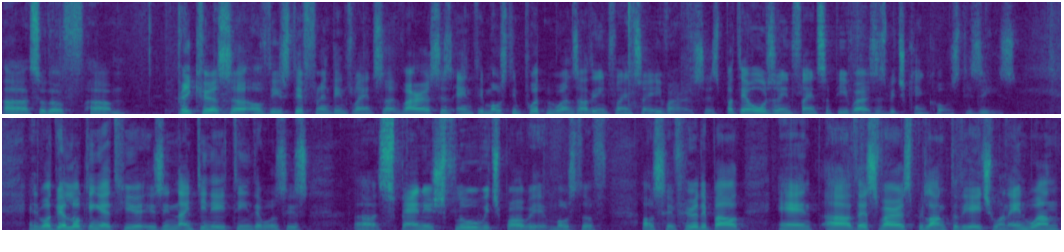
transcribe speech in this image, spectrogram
uh, sort of um, precursor of these different influenza viruses, and the most important ones are the influenza A viruses, but there are also influenza B viruses which can cause disease. And what we are looking at here is in 1918, there was this uh, Spanish flu, which probably most of us have heard about. And uh, this virus belonged to the H1N1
